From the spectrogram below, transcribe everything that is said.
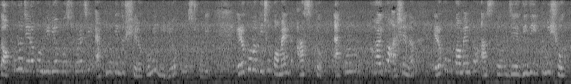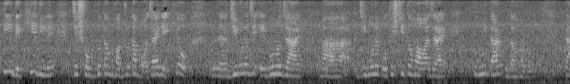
তখনও যেরকম ভিডিও পোস্ট করেছি, এখনও কিন্তু সেরকমই ভিডিও পোস্ট করি। এরকমও কিছু কমেন্ট আসতো। এখন হয়তো আসে না। এরকম কমেন্টও আসতো যে, দিদি, তুমি সত্যি দেখিয়ে দিলে যে সভ্যতা, ভদ্রতা বজায় রেখেও জীবনে যে এগোনো যায় বা জীবনে প্রতিষ্ঠিত হওয়া যায়, তুমি তার উদাহরণ। তা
